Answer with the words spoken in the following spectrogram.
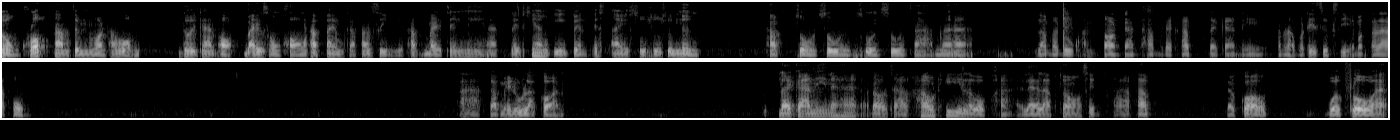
ส่งครบตามจำนวนครับผม โดยการออกใบส่งของทับใบกำกับภาษีทับใบแจ้งหนี้ฮะเลขที่อ้างอิงเป็น SI 0001ทับ00003นะฮะเรามาดูขั้นตอนการทำเลยครับรายการนี้สำหรับวันที่ 14 มกราคมอ่ากับเมนูหลักก่อน รายการนี้นะฮะ เราจะเข้าที่ระบบขายและรับจองสินค้าครับ แล้วก็ workflow ฮะ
